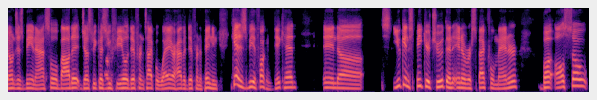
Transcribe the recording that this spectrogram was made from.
Don't just be an asshole about it just because you feel a different type of way or have a different opinion. You can't just be a fucking dickhead and uh you can speak your truth in, in a respectful manner but also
